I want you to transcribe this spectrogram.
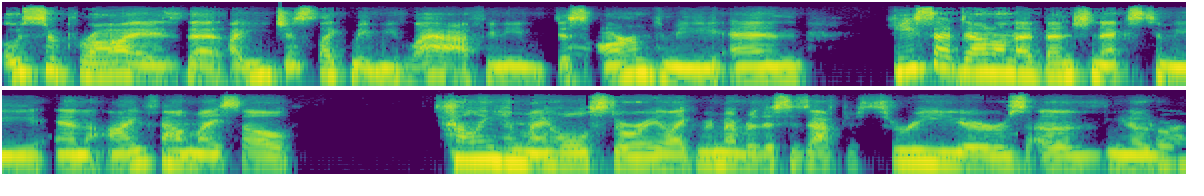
so surprised that I, he just like made me laugh and he disarmed me. And he sat down on that bench next to me, and I found myself telling him my whole story. Like, remember, this is after three years of, you know, sure.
